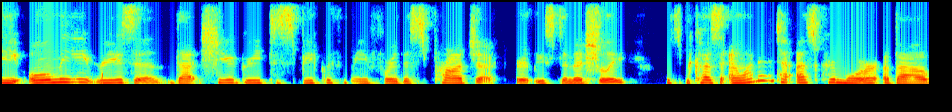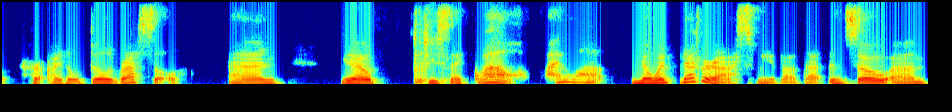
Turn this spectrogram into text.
the only reason that she agreed to speak with me for this project, or at least initially, was because I wanted to ask her more about her idol, Bill Russell. And, you know, she's like, "Wow, I love no one ever asked me about that." And so, um,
